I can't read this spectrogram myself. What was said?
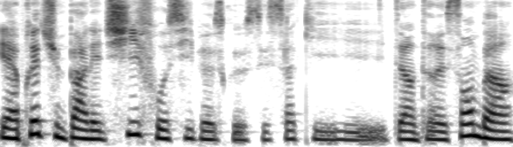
Et après, tu me parlais de chiffres aussi parce que c'est ça qui était intéressant. Ben,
